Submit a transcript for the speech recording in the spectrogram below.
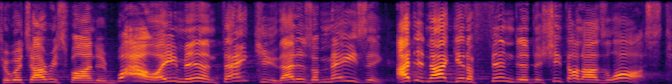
To which I responded, Wow, amen, thank you, that is amazing. I did not get offended that she thought I was lost.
